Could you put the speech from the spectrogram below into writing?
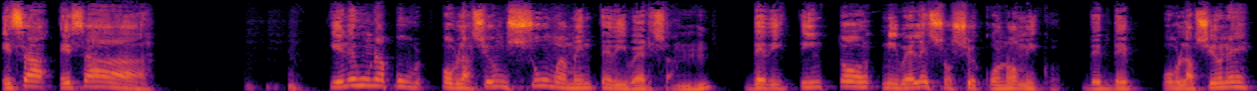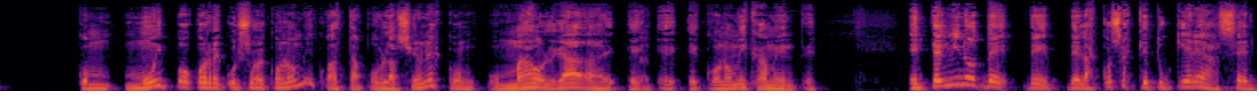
Esa, esa, tienes una población sumamente diversa, de distintos niveles socioeconómicos, desde poblaciones con muy pocos recursos económicos hasta poblaciones con, con más holgadas eh, eh, eh, económicamente. En términos de, de- de las cosas que tú quieres hacer,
